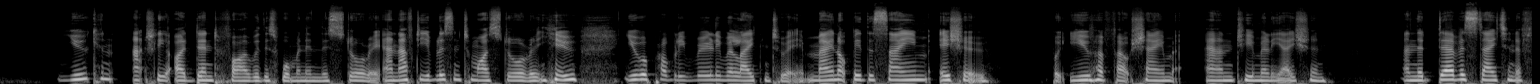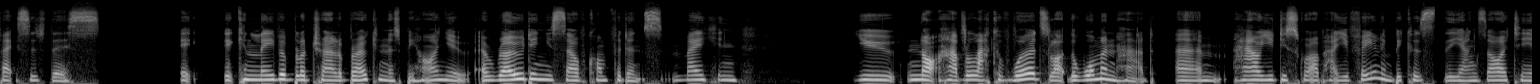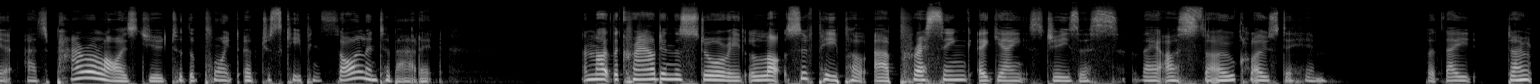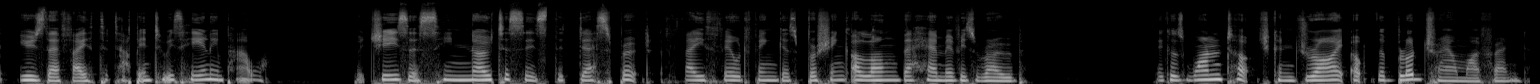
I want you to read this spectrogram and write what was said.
you can actually identify with this woman in this story and after you've listened to my story you you are probably really relating to it it may not be the same issue but you have felt shame and humiliation. And the devastating effects of this, it, it can leave a blood trail of brokenness behind you, eroding your self confidence, making you not have lack of words like the woman had. Um, how you describe how you're feeling because the anxiety has paralyzed you to the point of just keeping silent about it. And like the crowd in the story, lots of people are pressing against Jesus. They are so close to him, but they don't use their faith to tap into his healing power. But Jesus, he notices the desperate, faith filled fingers brushing along the hem of his robe. Because one touch can dry up the blood trail, my friend,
